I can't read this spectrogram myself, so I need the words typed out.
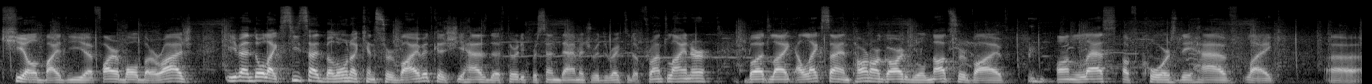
killed by the uh, fireball barrage even though like Seaside Bellona can survive it because she has the 30% damage redirected to the frontliner but like Alexa and Taranor Guard will not survive unless of course they have like uh,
